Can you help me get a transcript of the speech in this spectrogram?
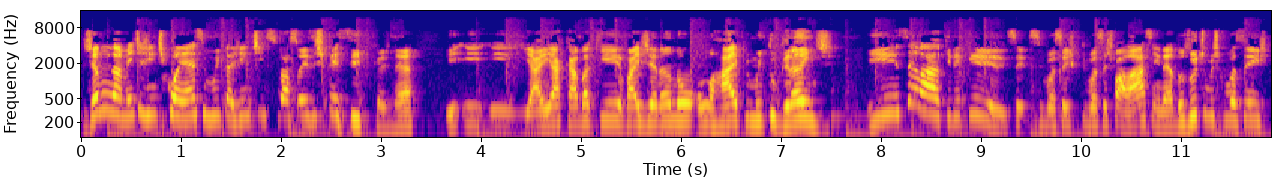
Genuinamente a gente conhece muita gente em situações específicas, né? E, e, e, aí acaba que vai gerando um, hype muito grande. E sei lá, eu queria que se, se, vocês que vocês falassem, né, dos últimos que vocês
